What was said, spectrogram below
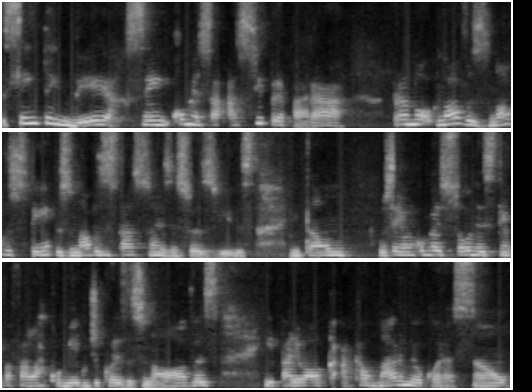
sem entender, sem começar a se preparar para no, novos, novos tempos, novas estações em suas vidas. Então, o Senhor começou nesse tempo a falar comigo de coisas novas e para eu acalmar o meu coração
